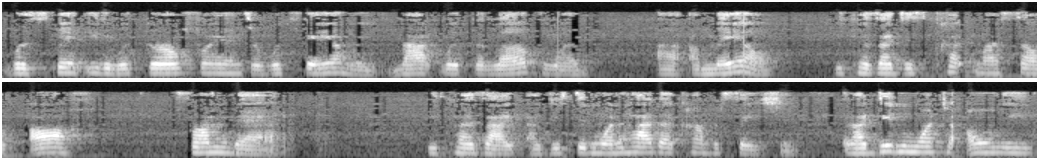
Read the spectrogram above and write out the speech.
was spent either with girlfriends or with family, not with a loved one, uh, a male, because I just cut myself off from that because I, I just didn't want to have that conversation. And I didn't want to only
